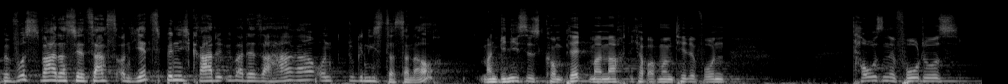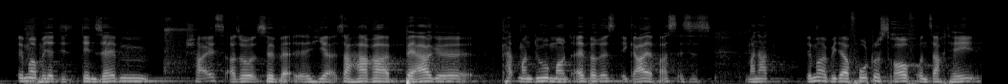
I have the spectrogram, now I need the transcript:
bewusst wahr, dass du jetzt sagst, und jetzt bin ich gerade über der Sahara und du genießt das dann auch? man genießt es komplett. Man macht, ich habe auf meinem Telefon tausende Fotos, immer wieder denselben Scheiß. Also äh, hier Sahara, Berge, Kathmandu, Mount Everest, egal was. Es ist, man hat immer wieder Fotos drauf und sagt, hey,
